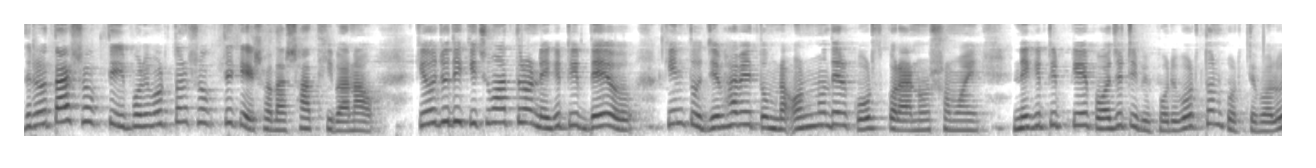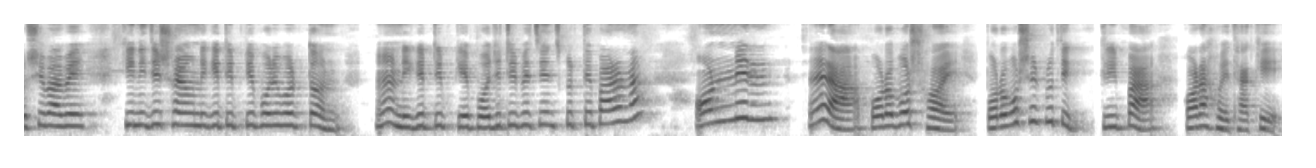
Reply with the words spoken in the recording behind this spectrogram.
দৃঢ়তার শক্তি, পরিবর্তন শক্তিকে সদা সাথী বানাও। কেউ যদি কিছুমাত্র নেগেটিভ দেও, কিন্তু যেভাবে তোমরা অন্যদের কোর্স করানোর সময় নেগেটিভকে পজিটিভে পরিবর্তন করতে বলো, সেভাবে কি নিজে স্বয়ং নেগেটিভকে পরিবর্তন হ্যাঁ নেগেটিভকে পজিটিভে চেঞ্জ করতে পারো না? অন্যের এরা পরবশ হয়। পরবশের প্রতি কৃপা করা হয়ে থাকে।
